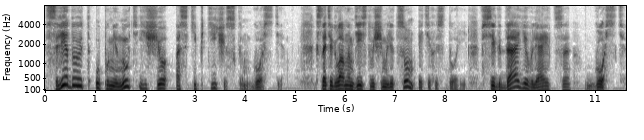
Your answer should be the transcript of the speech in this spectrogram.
Следует упомянуть еще о скептическом госте. Кстати, главным действующим лицом этих историй всегда является гость.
